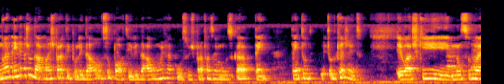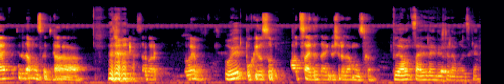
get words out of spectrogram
Não é nem lhe ajudar, mas para tipo, lhe dar o suporte, lhe dar alguns recursos para fazer música, tem tem tudo, tudo que é jeito. Eu acho que não, não é a da música que tá. Agora sou eu. Oi? Porque eu sou outsider da indústria da música. Tu é outsider da indústria da música.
